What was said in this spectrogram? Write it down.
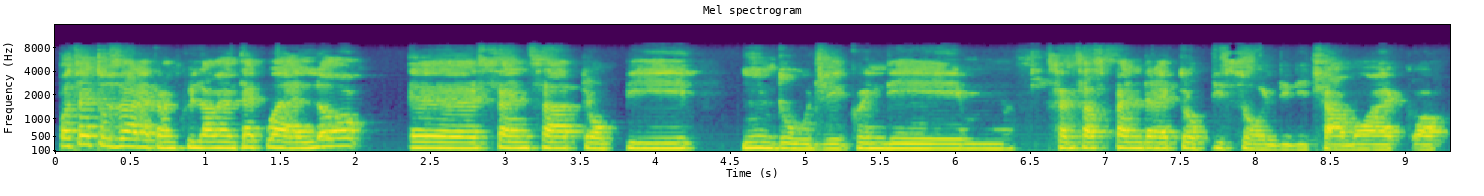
Potete usare tranquillamente quello eh, senza troppi indugi, quindi mh, senza spendere troppi soldi, diciamo, ecco.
